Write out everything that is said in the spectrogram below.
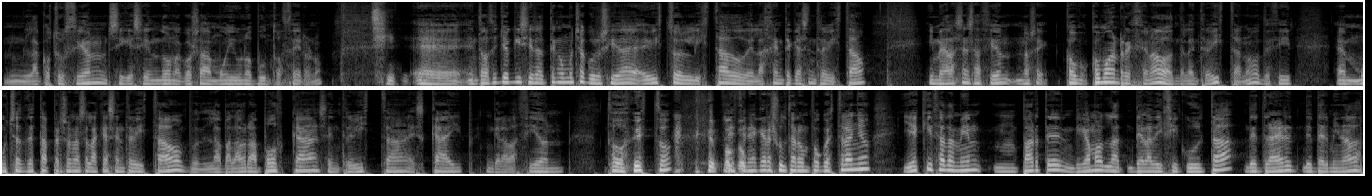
la construcción sigue siendo una cosa muy 1.0, ¿no? Sí. Eh, entonces yo quisiera, tengo mucha curiosidad, he visto el listado de la gente que has entrevistado y me da la sensación, no sé, cómo, cómo han reaccionado ante la entrevista, ¿no? Es decir, en muchas de estas personas a las que has entrevistado, pues, la palabra podcast, entrevista, Skype, grabación, todo esto les tenía que resultar un poco extraño y es quizá también mm, parte, digamos, la, de la dificultad de traer determinadas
